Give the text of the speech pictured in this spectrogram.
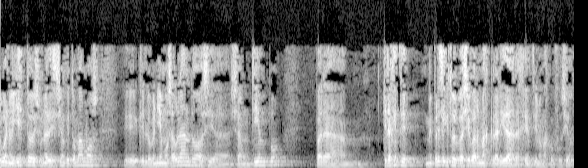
bueno, y esto es una decisión que tomamos, eh, que lo veníamos hablando hacía ya un tiempo, para que la gente, me parece que esto va a llevar más claridad a la gente y no más confusión.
